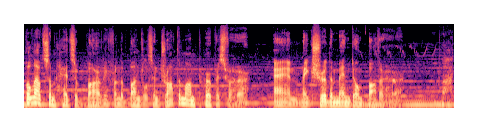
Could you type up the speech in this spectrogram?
Pull out some heads of barley from the bundles and drop them on purpose for her. And make sure the men don't bother her. But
